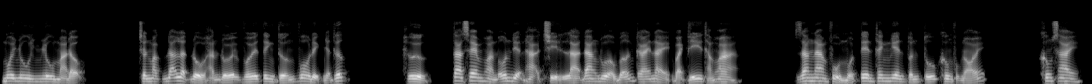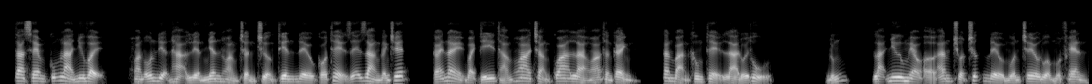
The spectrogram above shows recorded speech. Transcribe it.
môi nhu nhu mà động. Trần mặc đã lật đổ hắn đối với tinh tướng vô địch nhận thức. Hừ, ta xem hoàn ôn điện hạ chỉ là đang đùa bỡn cái này bạch di thám hoa. Giang nam phủ một tên thanh niên tuấn tú không phục nói. Không sai, ta xem cũng là như vậy, hoàn ôn điện hạ liền nhân hoàng trần trưởng thiên đều có thể dễ dàng đánh chết, cái này bạch di thám hoa chẳng qua là hóa thần cảnh căn bản không thể là đối thủ. Đúng, lại như mèo ở ăn chuột trước đều muốn trêu đùa một phen.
